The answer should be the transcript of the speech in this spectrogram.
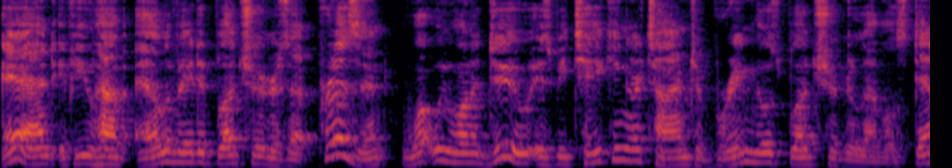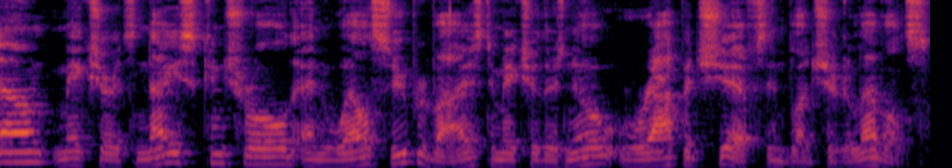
And if you have elevated blood sugars at present, what we want to do is be taking our time to bring those blood sugar levels down, make sure it's nice, controlled, and well supervised to make sure there's no rapid shifts in blood sugar levels.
